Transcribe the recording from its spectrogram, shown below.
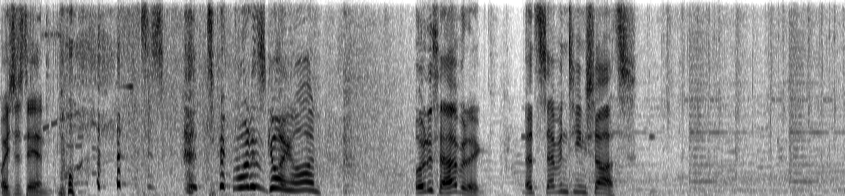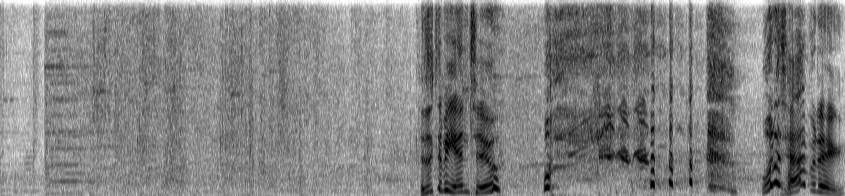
Oh, he's just in. Dude, what is going on? What is happening? That's 17 shots. Is this gonna be in too? what is happening?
